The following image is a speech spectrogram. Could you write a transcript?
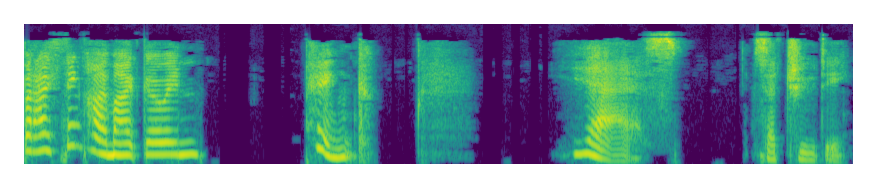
but I think I might go in pink. Yes, said Trudy.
